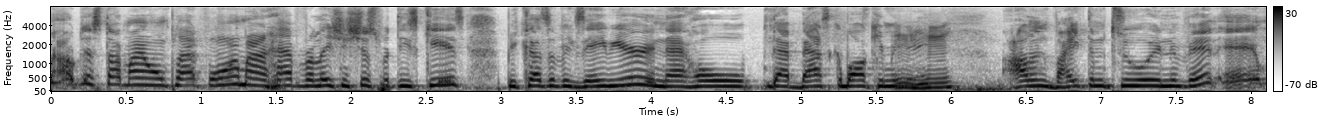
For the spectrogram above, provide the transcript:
I'll just start my own platform. I have relationships with these kids because of Xavier and that whole that basketball community. Mm-hmm. I'll invite them to an event and.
